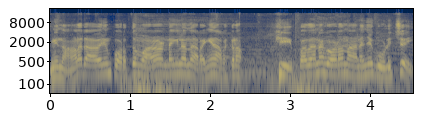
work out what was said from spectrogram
ഇനി നാളെ രാവിലെയും പുറത്ത് മഴ ഉണ്ടെങ്കിൽ ഒന്ന് ഇറങ്ങി നടക്കണം. ഇപ്പൊ തന്നെ കുടം നനഞ്ഞ് കുളിച്ചുപോയി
